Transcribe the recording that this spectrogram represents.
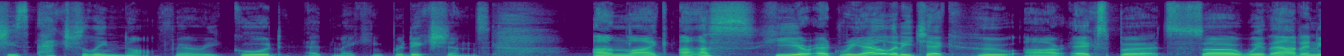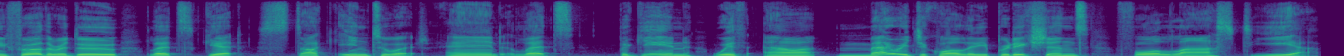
she's actually not very good at making predictions. Unlike us here at Reality Check, who are experts. So, without any further ado, let's get stuck into it and let's begin with our marriage equality predictions for last year.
